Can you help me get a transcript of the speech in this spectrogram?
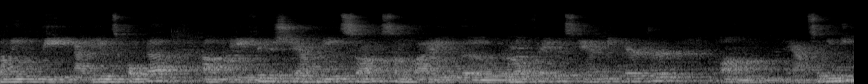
performing the Aliens Polka, um, a Finnish-Japanese song sung by the world-famous anime character, um, Natsumi.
